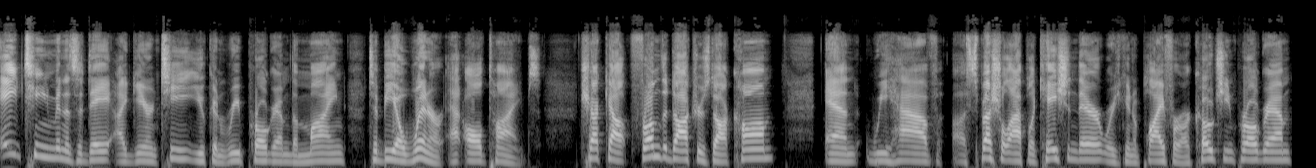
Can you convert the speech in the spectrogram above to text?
18 minutes a day, I guarantee you can reprogram the mind to be a winner at all times. Check out fromthedoctors.com. And we have a special application there where you can apply for our coaching program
